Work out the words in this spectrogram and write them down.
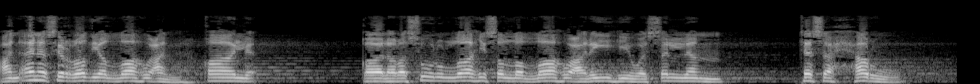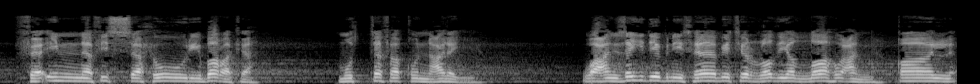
عن أنس رضي الله عنه قال قال رسول الله صلى الله عليه وسلم تسحروا فإن في السحور بركة. متفق عليه. وعن زيد بن ثابت رضي الله عنه قال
